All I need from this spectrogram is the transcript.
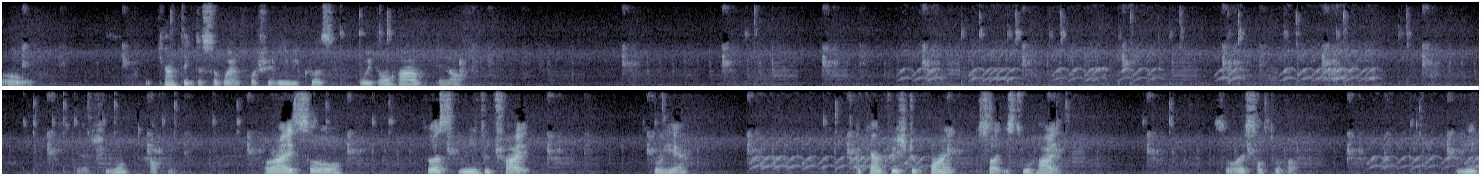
Oh, we can't take the subway unfortunately because we don't have enough she won't help me. Alright, so first we need to try. Go here. I can't reach the coin, so it's too high. So let's talk to her. We need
